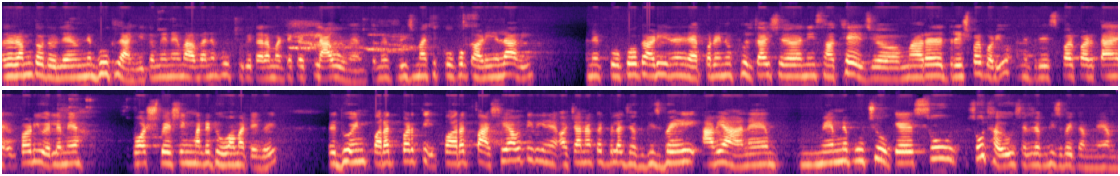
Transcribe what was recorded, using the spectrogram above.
એટલે રમતો હતો એટલે એમને ભૂખ લાગી. તો મેં એને બાબાને પૂછ્યું કે તારા માટે કંઈક લાવું એમ. તો મેં ફ્રીજમાંથી કોકો કાઢીને લાવી અને કોકો કાઢીને રેપર એનું ખુલતા જ સાથે જ મારા ડ્રેસ પર પડ્યું અને ડ્રેસ પર પડતા, પડ્યું એટલે મેં વોશ બેસિંગ માટે ધોવા માટે ગઈ. એ ધોઈને પરત પડતી, પરત પાછી આવતી હતી ને અચાનક જ પેલા જગદીશભાઈ આવ્યા અને મેં એમને પૂછ્યું કે શું શું થયું છે જગદીશભાઈ તમને એમ.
